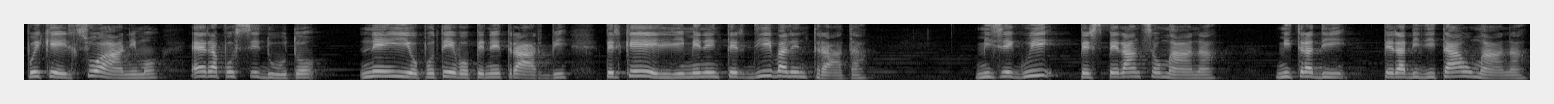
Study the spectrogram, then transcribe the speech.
poiché il suo animo era posseduto, né io potevo penetrarvi, perché egli me ne interdiva l'entrata. Mi seguì per speranza umana, mi tradì per avidità umana.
